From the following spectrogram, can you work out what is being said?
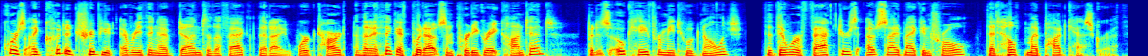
Of course, I could attribute everything I've done to the fact that I worked hard and that I think I've put out some pretty great content, but it's okay for me to acknowledge that there were factors outside my control that helped my podcast growth.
